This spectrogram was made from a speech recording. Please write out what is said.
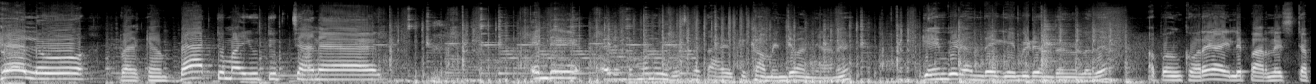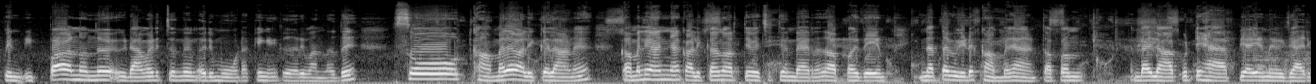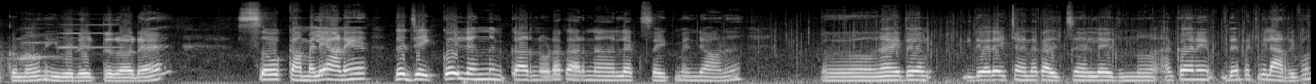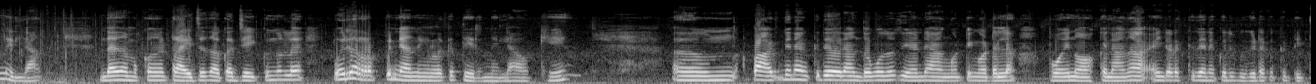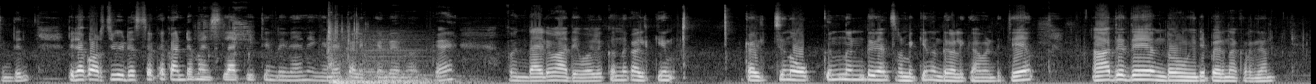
Hello welcome back to my YouTube channel എന്റെ രണ്ട് മൂന്ന് വീഡിയോസിന് താഴേക്ക് കമന്റ് വന്നതാണ്. ഗെയിം വീഡിയോ എന്താ ഗെയിം വീഡിയോ എന്താന്നുള്ളത് അപ്പം കുറേ ആയില്ലേ പറഞ്ഞ വെച്ചിട്ട് അപ്പം ഇപ്പം ഒന്ന് ഇടാൻ വേണ്ടിയിട്ടൊന്ന് ഒരു മൂടൊക്കെ ഇങ്ങനെ കയറി വന്നത്. സോ കമല കളിക്കലാണ്. കമലയാണ് ഞാൻ കളിക്കാൻ നിർത്തി വെച്ചിട്ടുണ്ടായിരുന്നത്. അപ്പോൾ ഇതേ ഇന്നത്തെ വീഡിയോ കമലയാണ് കേട്ടോ. അപ്പം എന്തായാലും ആ കുട്ടി ഹാപ്പിയായി എന്ന് വിചാരിക്കുന്നു ഈ വീഡിയോ ഇട്ടതോടെ. സോ കമലയാണ്. ഇത് ജയിക്കോ ഇല്ലെന്ന് എനിക്ക് അറിഞ്ഞൂടെ കാരണം നല്ല എക്സൈറ്റ്മെന്റ് ആണ്. ഞാൻ ഞാനിത് ഇതുവരെ ആയിട്ട് അങ്ങനെ കളിച്ചല്ല ഇതൊന്നും എനിക്ക് അങ്ങനെ ഇതിനെപ്പറ്റി വലിയ അറിവൊന്നുമില്ല. എന്തായാലും നമുക്കൊന്ന് ട്രൈ ചെയ്ത് നോക്കാം. ജയിക്കുന്നുള്ള ഒരു ഉറപ്പ് ഞാൻ നിങ്ങൾക്ക് തരുന്നില്ല. ഓക്കെ അപ്പോൾ ആദ്യം ഞങ്ങൾക്ക് ഇത് ഒരു അന്തോ കൊന്നും ചെയ്യേണ്ട അങ്ങോട്ടും ഇങ്ങോട്ടെല്ലാം പോയി നോക്കലാന്ന്. അതിന്റെ ഇടയ്ക്ക് ഇത് എനിക്കൊരു വീടൊക്കെ കിട്ടിയിട്ടുണ്ട്. പിന്നെ കുറച്ച് വീഡിയോസൊക്കെ കണ്ട് മനസ്സിലാക്കിയിട്ടുണ്ട് ഞാൻ എങ്ങനെയാണ് കളിക്കേണ്ടതെന്നൊക്കെ. അപ്പോൾ എന്തായാലും അതേപോലെയൊക്കെ ഒന്ന് കളിക്കും. കളിച്ച് നോക്കുന്നുണ്ട്. ഞാൻ ശ്രമിക്കുന്നുണ്ട് കളിക്കാൻ വേണ്ടിയിട്ട് ആദ്യത്തെ എന്തോ ഇതിന്റെ പേര് അറിയില്ല.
